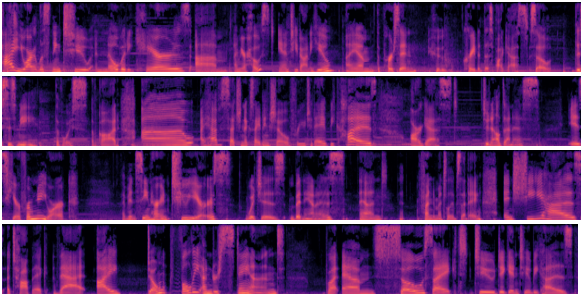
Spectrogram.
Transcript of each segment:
Hi, you are listening to Nobody Cares. Um, I'm your host, Anne T. Donahue. I am the person who created this podcast. So this is me, the voice of God. Uh, I have such an exciting show for you today because our guest, Janelle Dennis, is here from New York. I haven't seen her in two years, which is bananas and fundamentally upsetting. And she has a topic that I don't fully understand, but am so psyched to dig into because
